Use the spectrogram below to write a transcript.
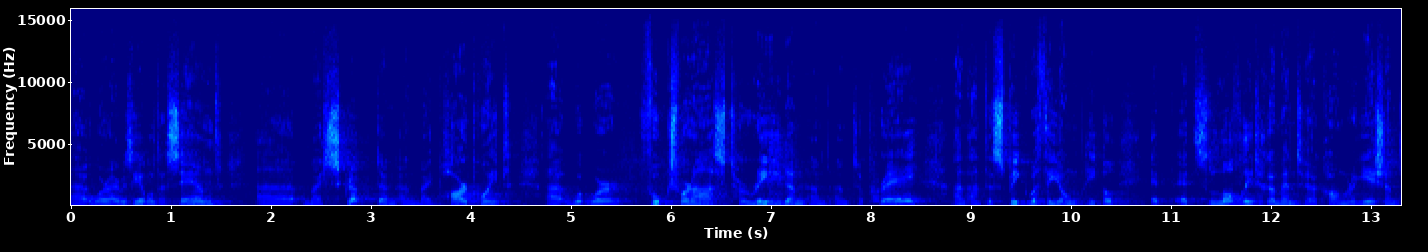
uh, where I was able to send uh, my script and, and my PowerPoint, uh, where folks were asked to read and, and, and to pray and, and to speak with the young people. It, it's lovely to come into a congregation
